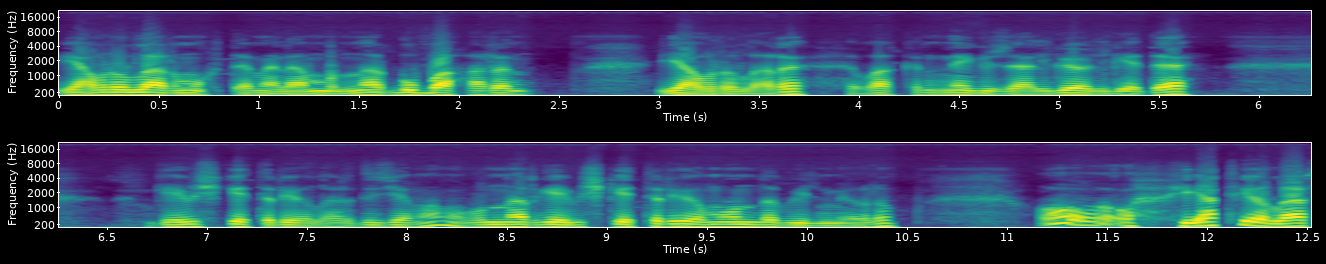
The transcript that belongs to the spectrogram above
yavrular muhtemelen bunlar. Bu baharın yavruları. Bakın ne güzel gölgede geviş getiriyorlar diyeceğim ama bunlar geviş getiriyor mu onu da bilmiyorum. O yatıyorlar.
